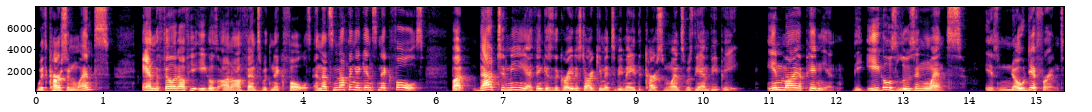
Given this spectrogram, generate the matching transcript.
with Carson Wentz and the Philadelphia Eagles on offense with Nick Foles. And that's nothing against Nick Foles. But that to me, I think, is the greatest argument to be made that Carson Wentz was the MVP. In my opinion, the Eagles losing Wentz is no different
